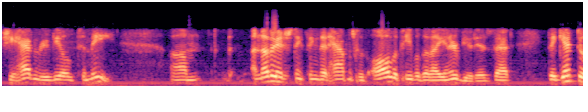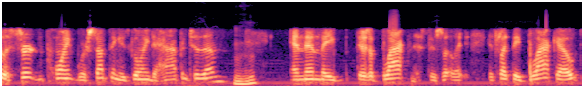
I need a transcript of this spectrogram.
she hadn't revealed to me. Um, another interesting thing that happens with all the people that I interviewed is that they get to a certain point where something is going to happen to them, Mm-hmm. and then they there's a blackness. There's a, like it's like they black out,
